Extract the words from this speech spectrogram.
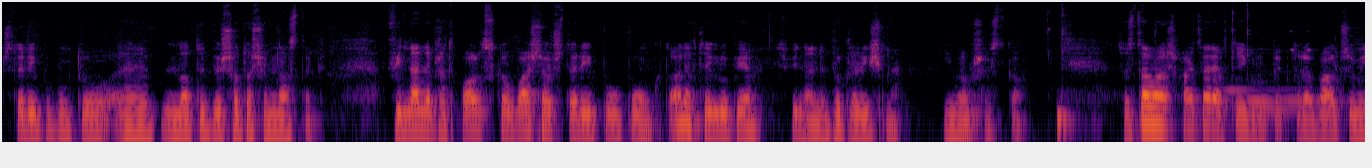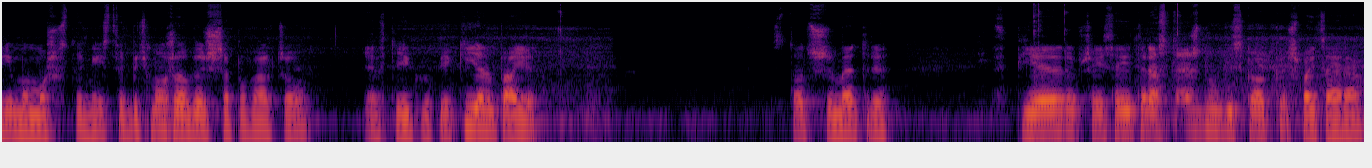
4,5 punktu e, noty wyższe od 18. Finlandia przed Polską właśnie o 4,5 punktu, ale w tej grupie z Finlandią wygraliśmy. Mimo wszystko. Została Szwajcaria w tej grupie, która walczy minimum o szóste miejsce, być może o wyższe powalczą e, w tej grupie. Kilian Pajer. 103 metry w pierwszej serii, teraz też długi skok Szwajcara.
